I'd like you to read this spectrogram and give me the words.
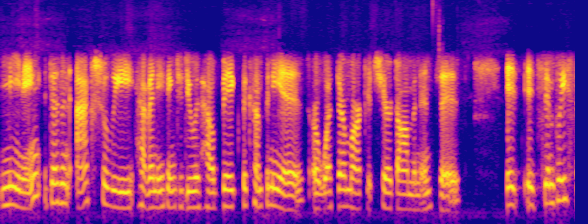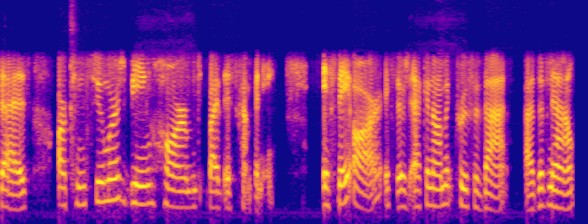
meaning it doesn't actually have anything to do with how big the company is or what their market share dominance is. It, it simply says, are consumers being harmed by this company? If they are, if there's economic proof of that, as of now,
